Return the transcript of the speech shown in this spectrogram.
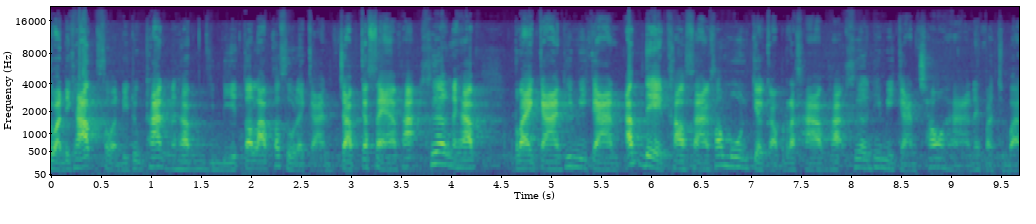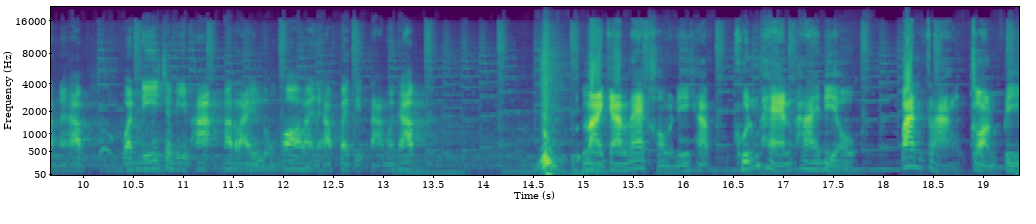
สวัสดีครับ สวัสดีทุกท่านนะครับ ยินดีต้อนรับเข้าสู่รายการจับกระแสพระเครื่องนะครับ รายการที่มีการอัปเดตข่าวสารข้อมูลเกี่ยวกับราคาพระเครื่องที่มีการเช่าหาในปัจจุบันนะครับ วันนี้จะมีพระอะไรหลวงพ่ออะไรนะครับ ไปติดตามกันครับ รายการแรกของวันนี้ครับขุนแผนพายเดี่ยว บ้านกลางก่อนปี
